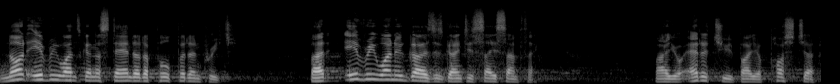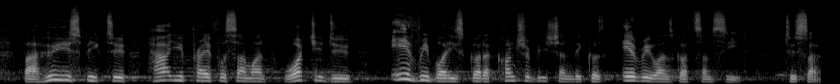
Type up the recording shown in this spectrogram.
not everyone's going to stand at a pulpit and preach. But everyone who goes is going to say something. By your attitude, by your posture, by who you speak to, how you pray for someone, what you do, everybody's got a contribution because everyone's got some seed to sow.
